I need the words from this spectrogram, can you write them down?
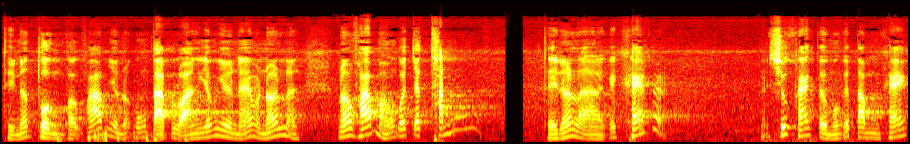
thì nó thuần phật pháp nhưng nó cũng tạp loạn giống như nãy mà nói là nói pháp mà không có chất thánh. Thì đó là cái khác á. Xuất phát từ một cái tâm khác.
